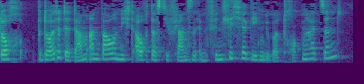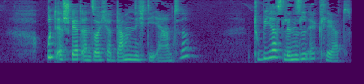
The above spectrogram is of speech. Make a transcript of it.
Doch bedeutet der Dammanbau nicht auch, dass die Pflanzen empfindlicher gegenüber Trockenheit sind? Und erschwert ein solcher Damm nicht die Ernte? Tobias Linsel erklärt.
